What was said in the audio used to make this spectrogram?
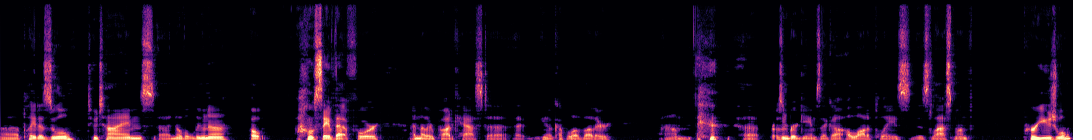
Uh, played Azul two times, uh, Nova Luna. Oh, I'll save that for another podcast. Uh, uh you know, a couple of other um, uh, Rosenberg games that got a lot of plays this last month, per usual.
